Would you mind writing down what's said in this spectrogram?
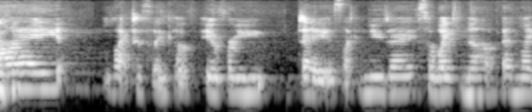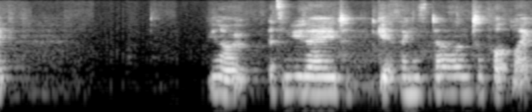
I like to think of every day as like a new day. So waking up and like you know, it's a new day to get things done, to put like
